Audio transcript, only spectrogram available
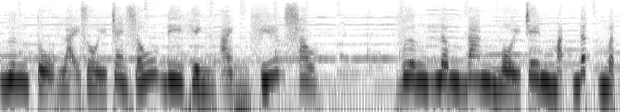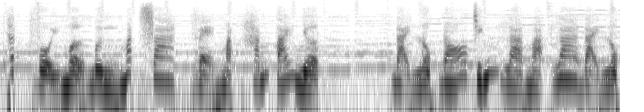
ngưng tụ lại rồi che giấu đi hình ảnh phía sau. Vương Lâm đang ngồi trên mặt đất mật thất vội mở bừng mắt ra, vẻ mặt hắn tái nhợt. Đại lục đó chính là Mạc La Đại lục,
